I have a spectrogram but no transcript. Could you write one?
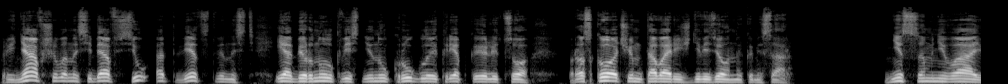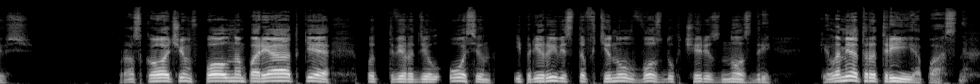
принявшего на себя всю ответственность, и обернул к Веснину круглое крепкое лицо. Проскочим, товарищ дивизионный комиссар. Не сомневаюсь. Проскочим в полном порядке, подтвердил Осин и прерывисто втянул воздух через ноздри. Километра три опасных.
